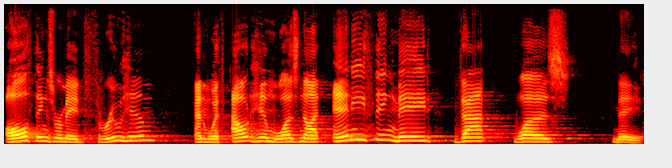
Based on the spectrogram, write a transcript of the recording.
All things were made through him, and without him was not anything made that was made.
